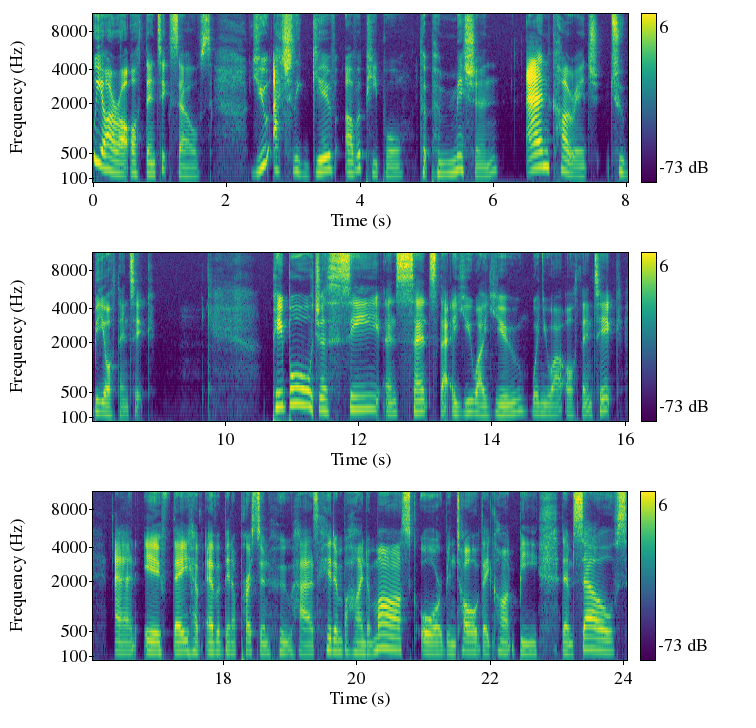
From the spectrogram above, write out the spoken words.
we are our authentic selves, you actually give other people the permission and courage to be authentic. People just see and sense that you are you when you are authentic. And if they have ever been a person who has hidden behind a mask or been told they can't be themselves,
